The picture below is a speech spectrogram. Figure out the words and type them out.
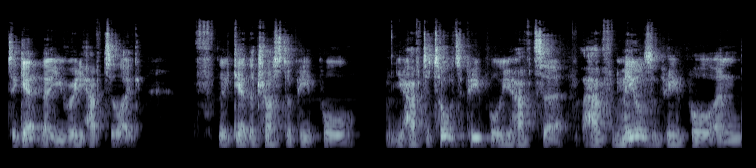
to get there, you really have to like get the trust of people. You have to talk to people. You have to have meals with people and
